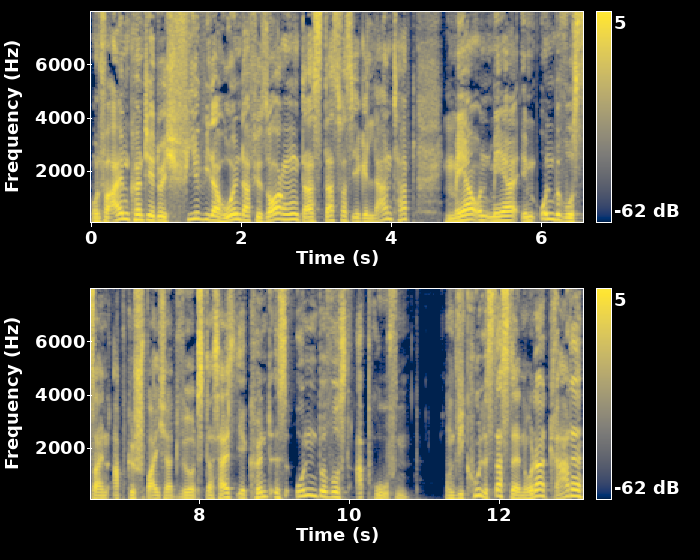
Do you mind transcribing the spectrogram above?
Und vor allem könnt ihr durch viel Wiederholen dafür sorgen, dass das, was ihr gelernt habt, mehr und mehr im Unbewusstsein abgespeichert wird. Das heißt, ihr könnt es unbewusst abrufen. Und wie cool ist das denn, oder? Gerade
